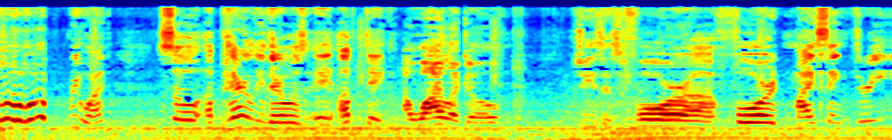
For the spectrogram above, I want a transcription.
Rewind. So apparently there was a update a while ago. Jesus, for uh, Ford MySync 3.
